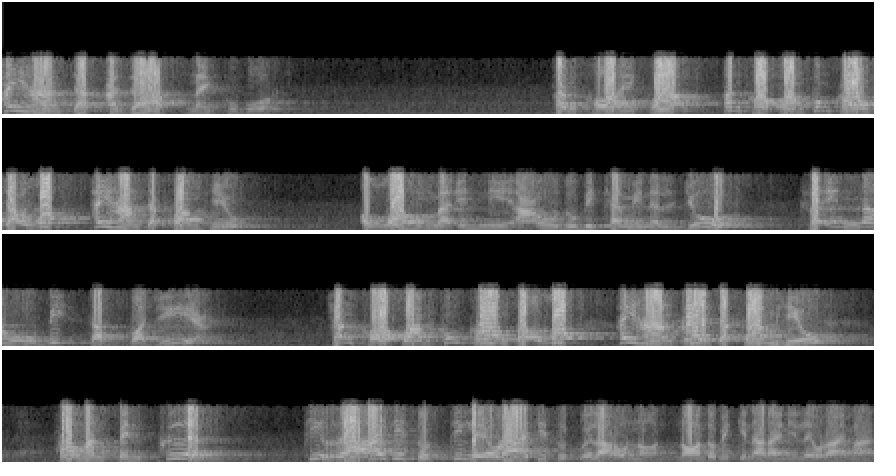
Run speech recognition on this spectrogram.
ให้ห่างจากอาซาบในคุโบรท่านขอให้ความ ท่านขอความคุ้มครองจากอัลลอฮ์ให้ห่างจากความหิวอัลลอฮุมะอินนีอาอูซุบิกะมินัลจูฟะอินนะฮูบิซับวะจีฉันขอความคุ้มครองต่อ Allah ให้ห่างไกลจากความหิว เพราะมันเป็นเพื่อนที่ร้ายที่สุดที่เลวร้ายที่สุดเวลาเรานอน นอนโดยไม่กินอะไรนี่เลวร้ายมาก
